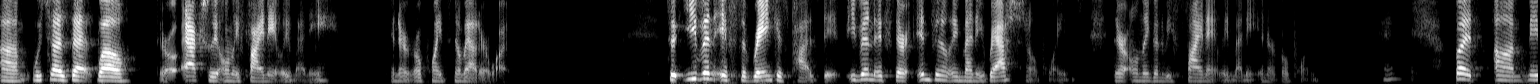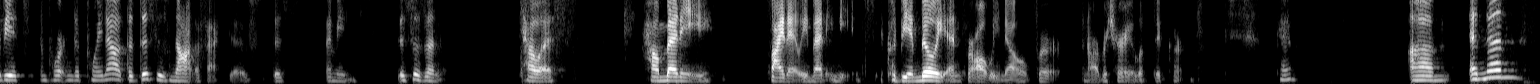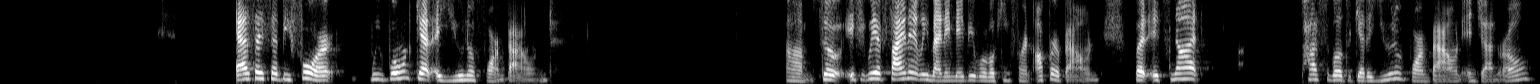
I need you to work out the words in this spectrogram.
um, which says that, well, there are actually only finitely many integral points no matter what. So even if the rank is positive, even if there are infinitely many rational points, there are only going to be finitely many integral points. Okay? But um, maybe it's important to point out that this is not effective. This, I mean, this doesn't tell us how many finitely many means. It could be a million for all we know for an arbitrary elliptic curve. Okay. Um, and then, as I said before, we won't get a uniform bound. Um, so if we have finitely many, maybe we're looking for an upper bound, but it's not possible to get a uniform bound in general,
